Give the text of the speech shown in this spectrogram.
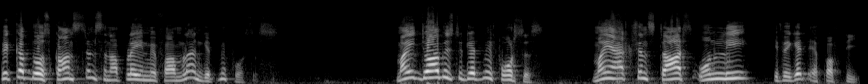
pick up those constants and apply in my formula and get me forces. My job is to get me forces. My action starts only if I get f of t.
